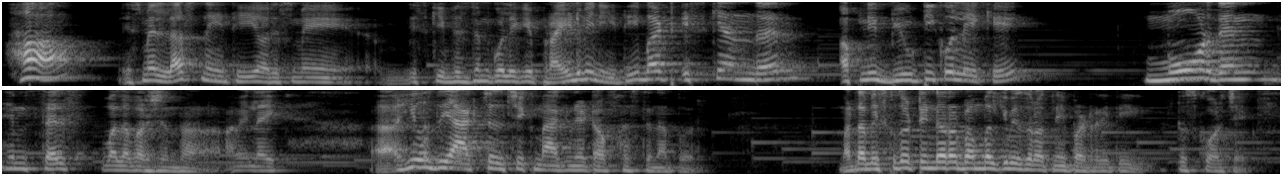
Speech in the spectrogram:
हाँ इसमें लस्ट नहीं थी और इसमें इसकी विजडम को लेके प्राइड भी नहीं थी बट इसके अंदर अपनी ब्यूटी को लेके मोर देन हिमसेल्फ वाला वर्जन था I mean like he was the actual chick magnet of Hastinapur मतलब इसको तो टिंडर और बम्बल की भी ज़रूरत नहीं पड़ रही थी to score chicks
